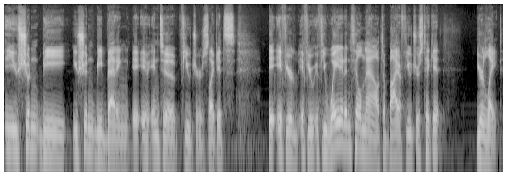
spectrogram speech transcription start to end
you shouldn't be you shouldn't be betting into futures. Like it's if you're if you if you waited until now to buy a futures ticket, you're late.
